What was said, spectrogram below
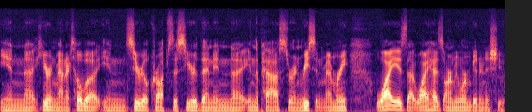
in uh, here in Manitoba in cereal crops this year than in uh, in the past or in recent memory. Why is that? Why has armyworm been an issue?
